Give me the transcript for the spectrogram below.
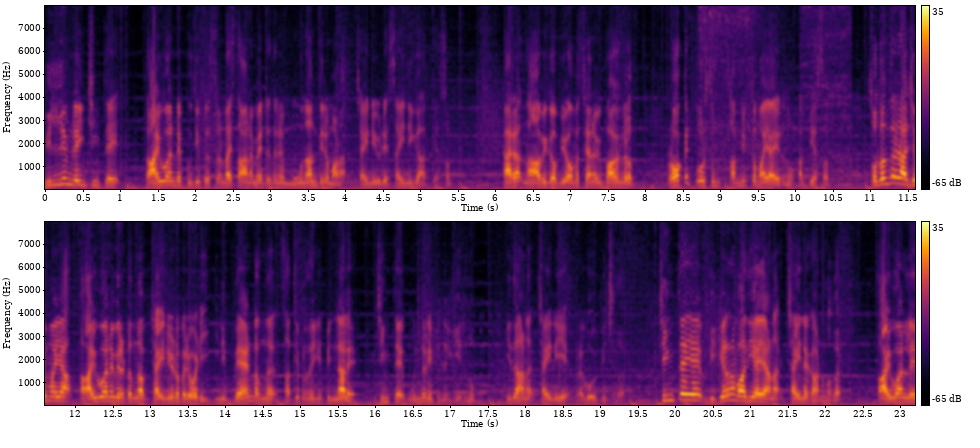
വില്യം ലെയിൻ ചിങ്തെ തായ്വാന്റെ പുതിയ പ്രസിഡന്റായി സ്ഥാനമേറ്റതിന് മൂന്നാം ദിനമാണ് ചൈനയുടെ സൈനിക അഭ്യാസം. കര നാവിക വ്യോമസേന വിഭാഗങ്ങളും റോക്കറ്റ് ഫോഴ്സും സംയുക്തമായായിരുന്നു അഭ്യാസം. സ്വതന്ത്ര രാജ്യമായ തായ്വാനെ വിരട്ടുന്ന ചൈനയുടെ പരിപാടി ഇനി വേണ്ടെന്ന് സത്യപ്രതിജ്ഞയ്ക്ക് പിന്നാലെ ചിങ്തെ മുന്നറിയിപ്പ് നൽകിയിരുന്നു. ഇതാണ് ചൈനയെ പ്രകോപിപ്പിച്ചത്. ചിങ്തയെ വിഘടനവാദിയായാണ് ചൈന കാണുന്നത്. തായ്വാനിലെ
